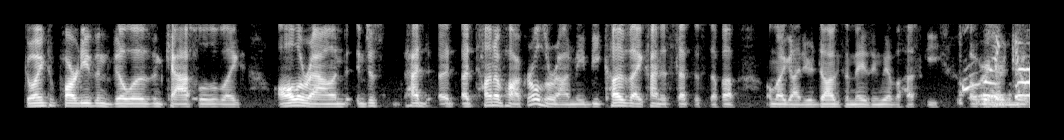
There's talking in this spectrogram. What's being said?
going to parties and villas and castles like all around and just had a, a ton of hot girls around me because i kind of set this stuff up oh my god your dog's amazing we have a husky Oh over my here god!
